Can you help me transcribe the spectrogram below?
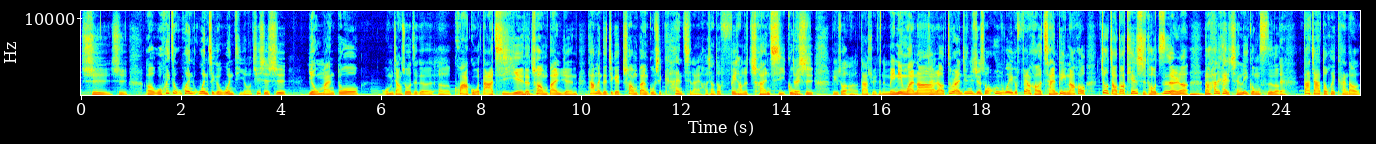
是是，呃，我会这会问这个问题哦，其实是有蛮多。我们讲说这个呃跨国大企业的创办人，他们的这个创办故事看起来好像都非常的传奇故事。比如说呃大学可能没念完呐，然后突然间就觉得说嗯我有一个非常好的产品，然后就找到天使投资人了，然后他就开始成立公司了。对，大家都会看到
